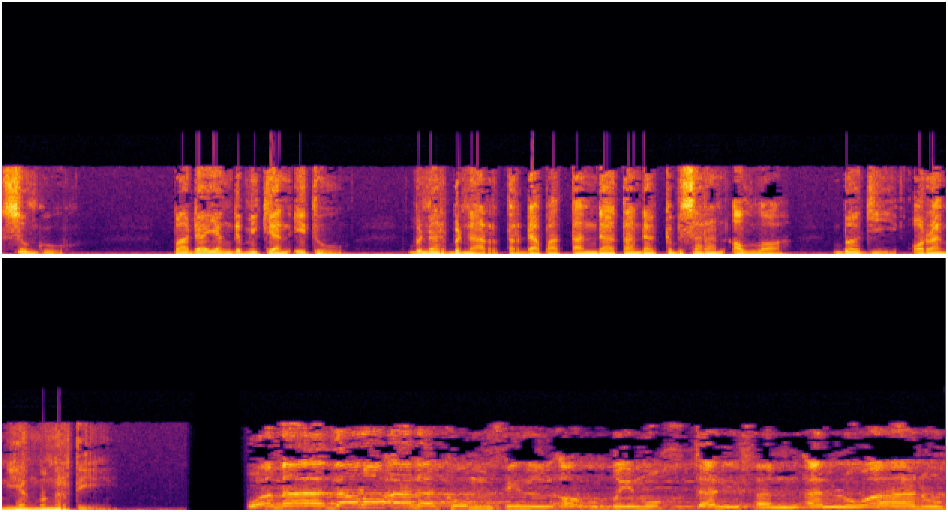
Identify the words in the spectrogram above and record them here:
Sungguh, pada yang demikian itu, benar-benar terdapat tanda-tanda kebesaran Allah bagi orang yang mengerti. وما ذرأ لكم في الأرض مختلفا ألوانه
